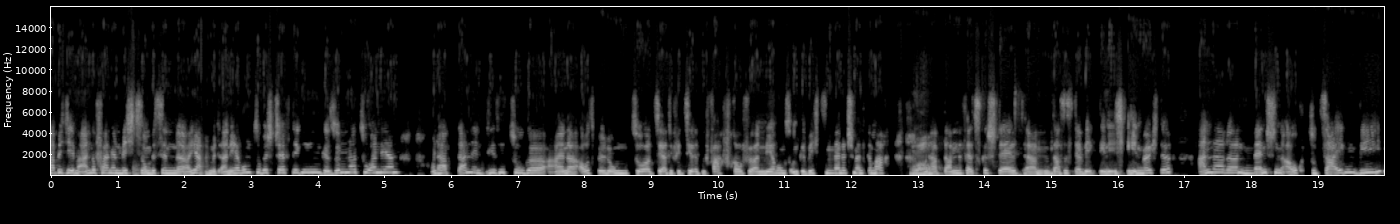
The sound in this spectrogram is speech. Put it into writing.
habe ich eben angefangen, mich so ein bisschen äh, ja, mit Ernährung zu beschäftigen, gesünder zu ernähren und habe dann in diesem Zuge eine Ausbildung zur zertifizierten Fachfrau für Ernährungs- und Gewichtsmanagement gemacht wow. und habe dann festgestellt, ähm, das ist der Weg, den ich gehen möchte anderen Menschen auch zu zeigen, wie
